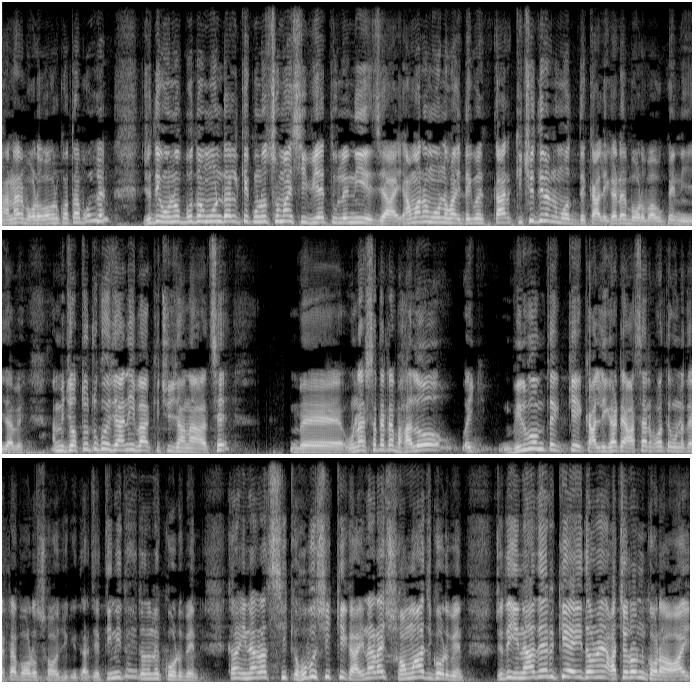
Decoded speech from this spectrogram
থানার বড়বাবুর কথা বললেন, যদি অনুব্রত মণ্ডলকে কোনো সময় সিবিআই তুলে নিয়ে যায়, আমারও মনে হয়, দেখবেন তার কিছুদিনের মধ্যে কালীঘাটের বড়বাবুকে নিয়ে যাবে। আমি যতটুকু জানি বা কিছু জানা আছে ওনার সাথে একটা ভালো ওই বীরভূম থেকে কালীঘাটে আসার পথে ওনাদের একটা বড় সহযোগিতা আছে। তিনি তো এই ধরনের করবেন। কারণ শিক- হবু শিক্ষিকা, ইনারাই সমাজ গড়বেন। যদি ইনাদেরকে এই ধরনের আচরণ করা হয়,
